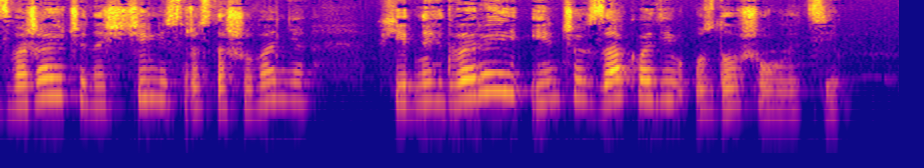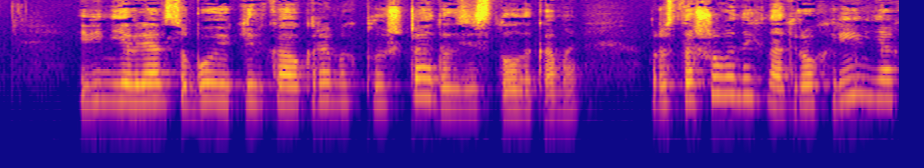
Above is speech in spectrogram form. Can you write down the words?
зважаючи на щільність розташування вхідних дверей інших закладів уздовж вулиці. І він являв собою кілька окремих площадок зі столиками, розташованих на трьох рівнях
